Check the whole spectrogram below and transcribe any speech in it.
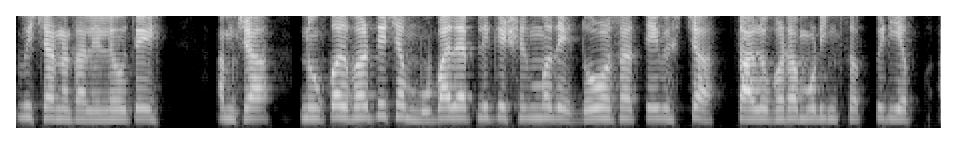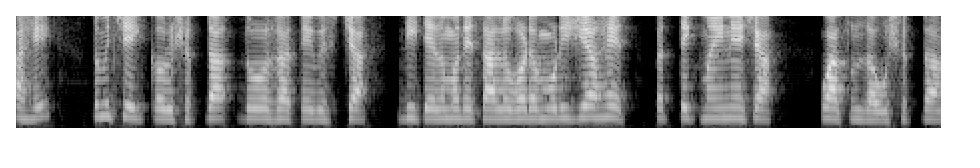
विचारण्यात आलेले होते. आमच्या नोकर भरतीच्या मोबाईल ॲप्लिकेशनमध्ये दोन हजार तेवीसच्या चालू घडामोडींचं पी डी एफ आहे. तुम्ही चेक करू शकता. दोन हजार तेवीसच्या डिटेलमध्ये चालू घडामोडी जी आहेत प्रत्येक महिन्याच्या वाचून जाऊ शकता.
